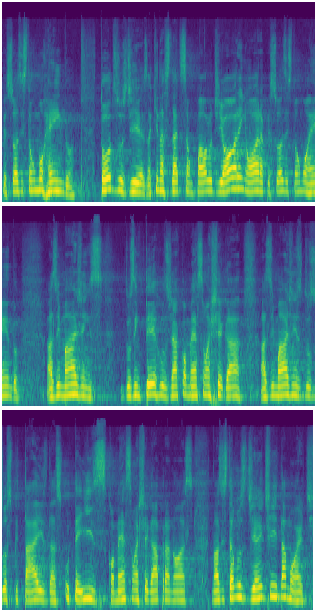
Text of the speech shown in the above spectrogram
Pessoas estão morrendo todos os dias. Aqui na cidade de São Paulo, de hora em hora, pessoas estão morrendo. As imagens dos enterros já começam a chegar, as imagens dos hospitais, das UTIs começam a chegar para nós. Nós estamos diante da morte,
